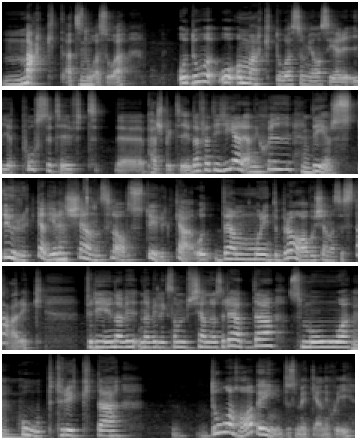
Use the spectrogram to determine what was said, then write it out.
makt att stå mm. så. Och, då, och, och makt då som jag ser det i ett positivt eh, perspektiv. Därför att det ger energi, det ger styrka, det ger en känsla av styrka. Och vem mår inte bra av att känna sig stark? För det är ju när vi, när vi liksom känner oss rädda, små, hoptryckta, då har vi ju inte så mycket energi.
